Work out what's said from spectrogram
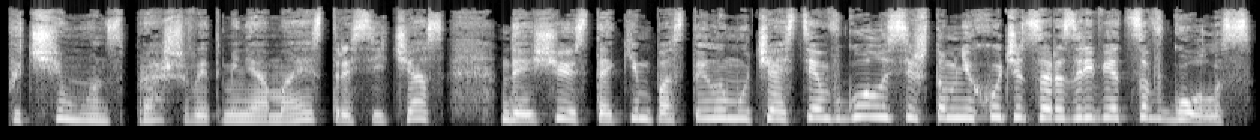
Почему он спрашивает меня о маэстро сейчас, да еще и с таким постылым участием в голосе, что мне хочется разреветься в голос?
